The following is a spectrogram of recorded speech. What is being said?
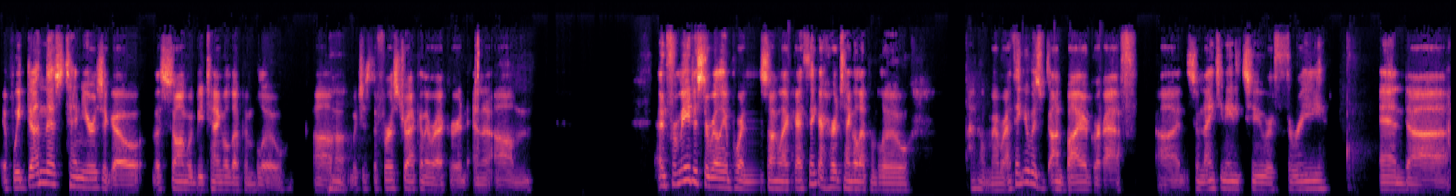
if we'd done this 10 years ago, the song would be Tangled Up in Blue, um, Uh-huh. which is the first track on the record. And um, and for me, just a really important song. Like I think I heard Tangled Up in Blue. I don't remember. I think it was on Biograph, uh, so 1982 or three, and uh,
